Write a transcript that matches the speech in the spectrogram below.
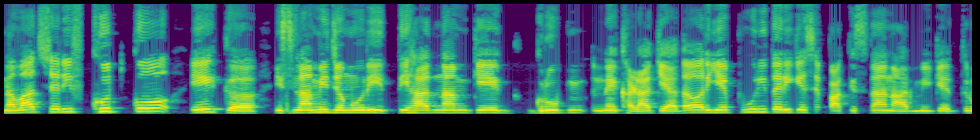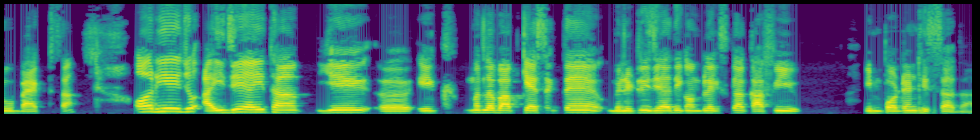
नवाज़ शरीफ खुद को एक इस्लामी जमहूरी इतिहाद नाम के ग्रुप ने खड़ा किया था और ये पूरी तरीके से पाकिस्तान आर्मी के थ्रू बैक्ट था। और ये जो आईजेआई था, ये एक मतलब आप कह सकते हैं मिलिट्री जिहादी कॉम्प्लेक्स का काफ़ी इम्पोर्टेंट हिस्सा था।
